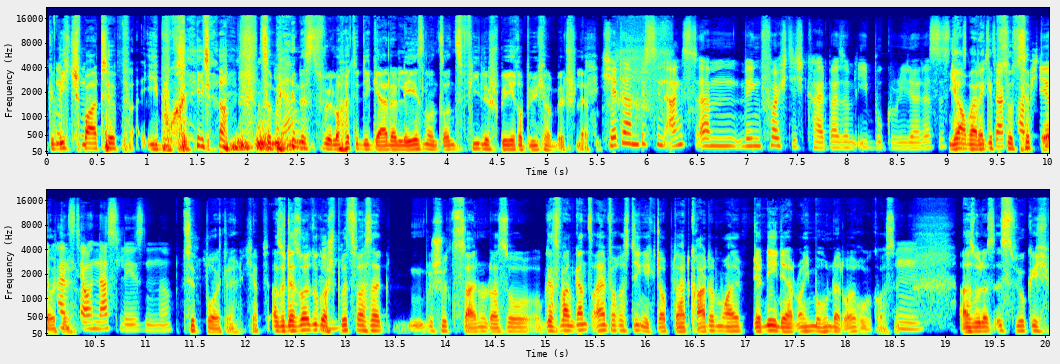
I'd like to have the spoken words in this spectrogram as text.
Gewichtsspartipp, E-Book-Reader, zumindest ja. für Leute, die gerne lesen und sonst viele schwere Bücher mitschleppen. Ich hätte ein bisschen Angst ähm, wegen Feuchtigkeit bei so einem E-Book-Reader. Das ist ja, das, aber da gibt es so Zipbeutel. kannst ja auch nass lesen. Ne? Zipbeutel. Ich also der soll sogar mhm. Spritzwasser geschützt sein oder so. Das war ein ganz einfaches Ding. Ich glaube, der hat gerade mal, der, nee, der hat noch nicht mal 100 Euro gekostet. Mhm. Also das ist wirklich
